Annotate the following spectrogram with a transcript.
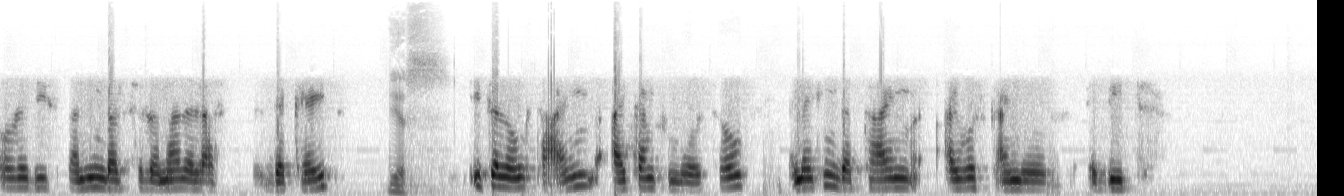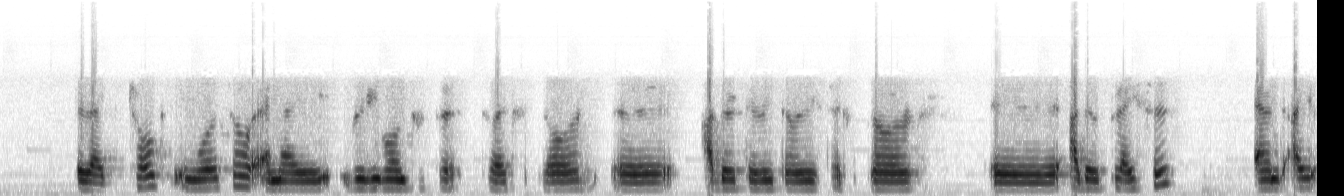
already spent in Barcelona the last decade. Yes. It's a long time. I come from Warsaw, and I think that time I was kind of a bit like choked in Warsaw, and I really wanted to, to explore uh, other territories, explore uh, other places. And I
